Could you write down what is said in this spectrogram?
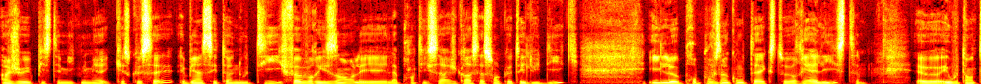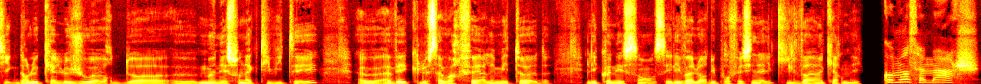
un jeu épistémique numérique, qu'est-ce que c'est? Eh bien, c'est un outil favorisant l'apprentissage grâce à son côté ludique. Il propose un contexte réaliste euh, et authentique dans lequel le joueur doit euh, mener son activité euh, avec le savoir-faire, les méthodes, les connaissances et les valeurs du professionnel qu'il va incarner. Comment ça marche?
